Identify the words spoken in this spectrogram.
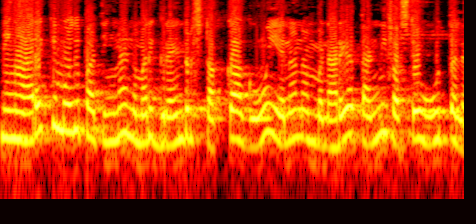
நீங்க அரைக்கும் போது பாத்தீங்கன்னா இந்த மாதிரி கிரைண்டர் ஸ்டக் ஆகும். ஏன்னா நம்ம நிறைய தண்ணி ஃபர்ஸ்டே ஊத்தல.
